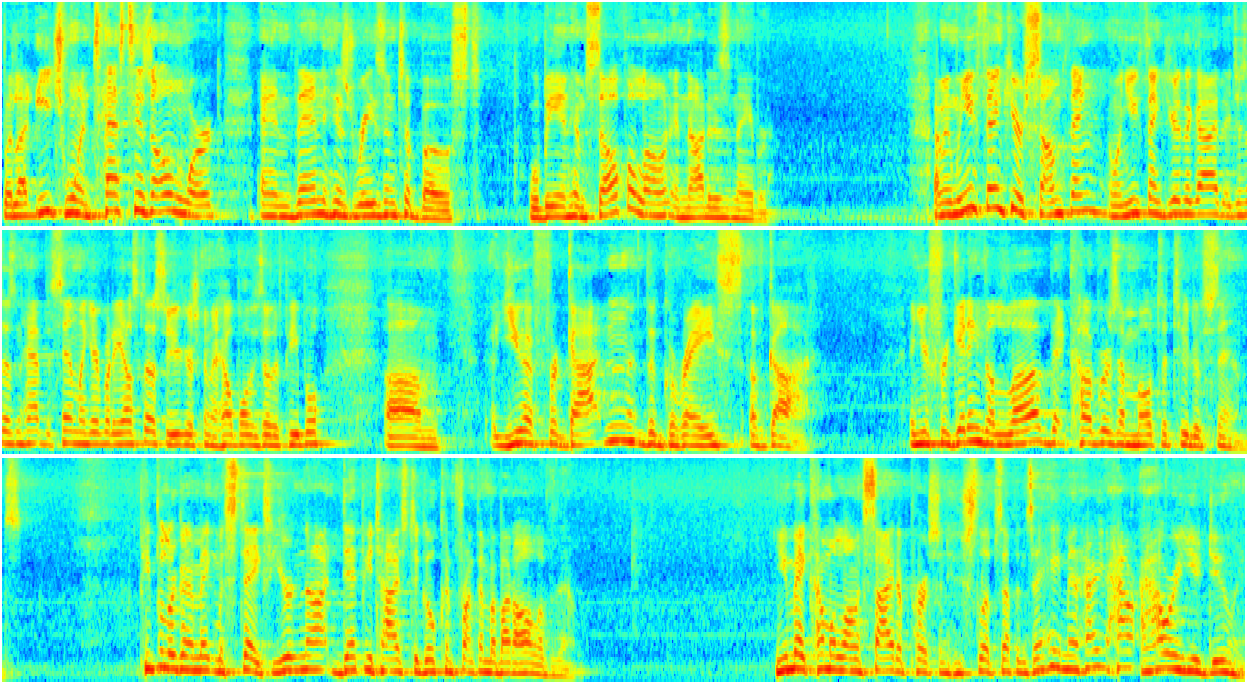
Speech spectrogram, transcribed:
But let each one test his own work, and then his reason to boast will be in himself alone and not in his neighbor. I mean, when you think you're something, when you think you're the guy that just doesn't have to sin like everybody else does, so you're just going to help all these other people, um, you have forgotten the grace of God. And you're forgetting the love that covers a multitude of sins. People are going to make mistakes. You're not deputized to go confront them about all of them. You may come alongside a person who slips up and say, Hey, man, how, how, how are you doing?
